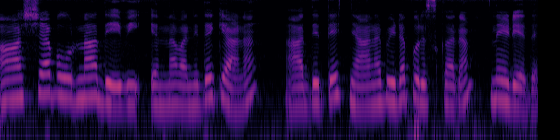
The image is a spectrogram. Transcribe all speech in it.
ആശാപൂർണ ദേവി എന്ന വനിതയ്ക്കാണ് ആദ്യത്തെ ജ്ഞാനപീഠ പുരസ്കാരം നേടിയത്.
